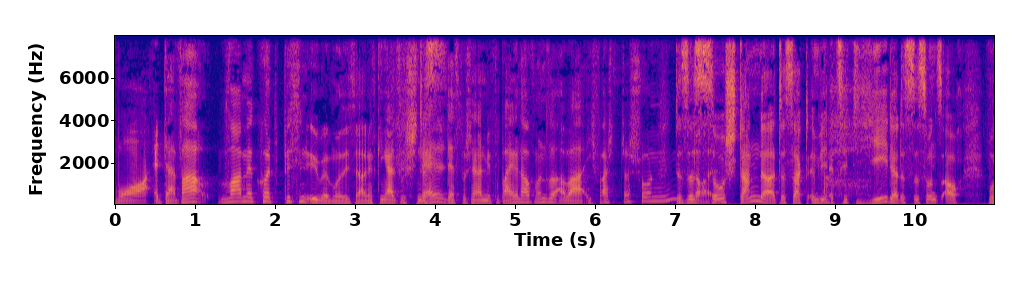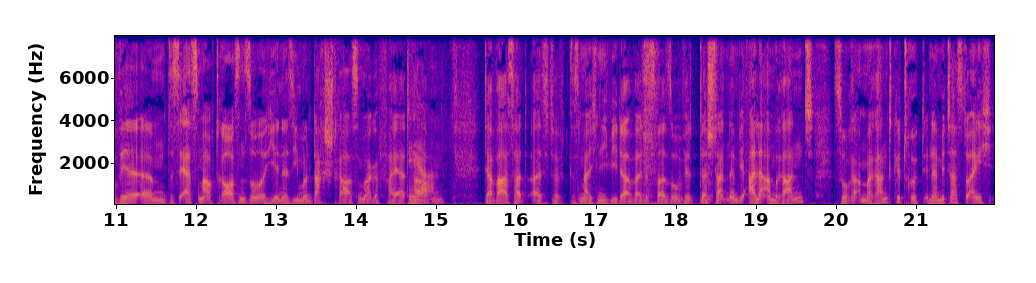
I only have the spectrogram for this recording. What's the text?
boah, ey, da war, war mir kurz bisschen übel, muss ich sagen. Es ging halt so schnell, Das- der ist so schnell an mir vorbeigelaufen und so, aber ich war da schon Das ist doll. so Standard, das sagt irgendwie, erzählt jeder. Das ist uns auch, wo wir ähm, das erste Mal auch draußen so hier in der Simon Dachstraße mal gefeiert Ja. haben. Da war es halt, also das, das mache ich nie wieder, weil das war so, wir, da standen irgendwie alle am Rand, so am Rand gedrückt. In der Mitte hast du eigentlich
